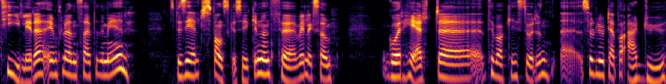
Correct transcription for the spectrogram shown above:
tidligere influensaepidemier. Spesielt spanskesyken. Men før vi liksom går helt uh, tilbake i historien, uh, så lurte jeg på Er du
